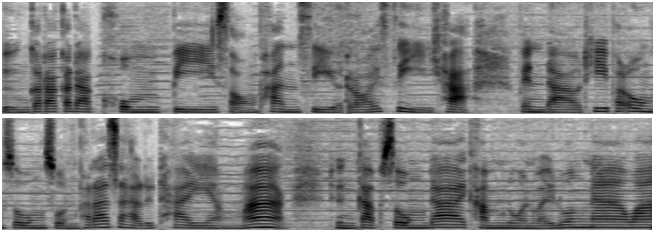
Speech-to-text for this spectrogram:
ถึงกรกฎาคมปี 2404 ค่ะ เป็นดาวที่พระองค์ทรงสนพระราชหฤทัยอย่างมาก ถึงกับทรงได้คำนวณไว้ล่วงหน้าว่า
